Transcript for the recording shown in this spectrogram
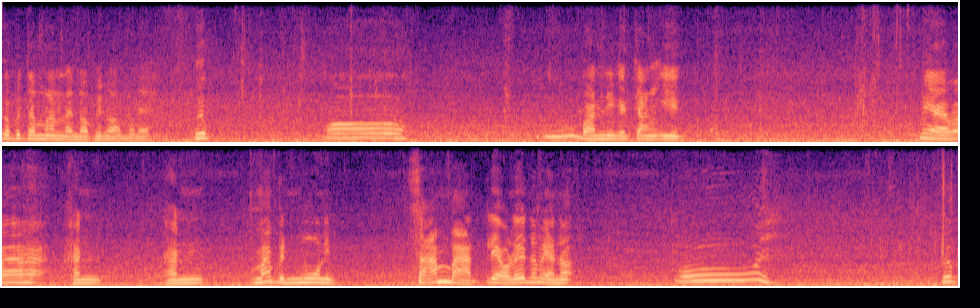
ก็เป็นตะมันแหละเนาะพี่น้องมาเนี่ยปึ๊บโอ้บันนี้ก็จังอีกแม่ยว่าหันหันมาเป็นมูนี่สามบาทแล้วเลยนะแม่เนาะโอ้ยปึ๊บ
